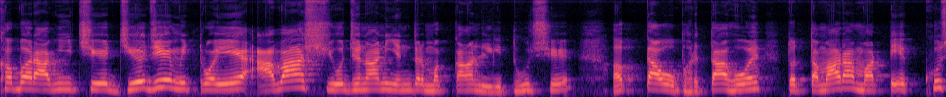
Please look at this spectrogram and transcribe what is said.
ખબર આવી છે. જે જે મિત્રોએ આવાસ યોજનાની અંદર મકાન લીધું છે, હપ્તાઓ ભરતા હોય, તો તમારા માટે ખુશ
